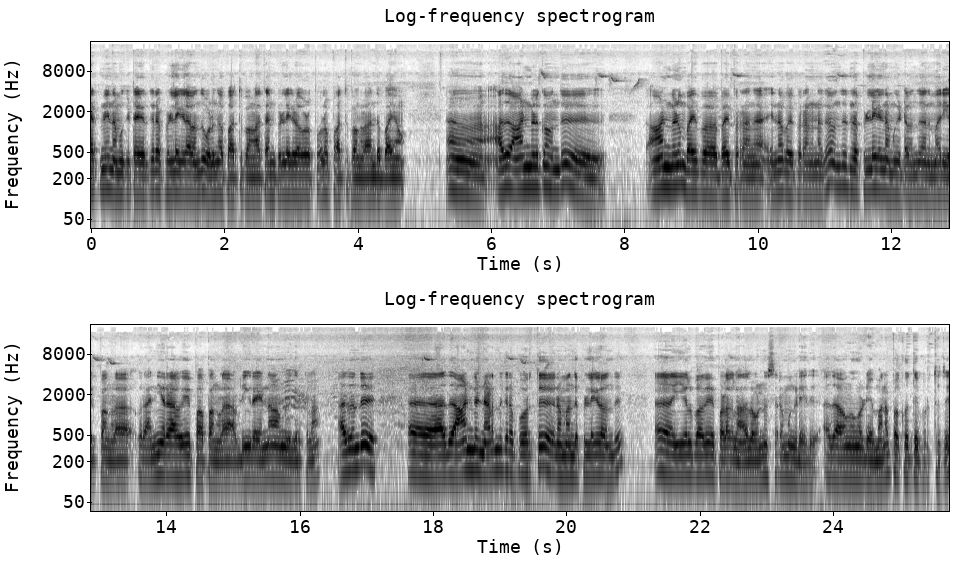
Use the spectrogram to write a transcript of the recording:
ஏற்கனவே நம்மக்கிட்ட இருக்கிற பிள்ளைகளை வந்து ஒழுங்காக பார்த்துப்பாங்களா? தன் பிள்ளைகளோட போல் பார்த்துப்பாங்களா அந்த பயம்? அது ஆண்களுக்கும் வந்து ஆண்களும் பயப்ப பயப்படுறாங்க. என்ன பயப்படுறாங்கனாக்கா வந்து இந்த பிள்ளைகள் நம்மக்கிட்ட வந்து அந்த மாதிரி இருப்பாங்களா? ஒரு அந்நியராகவே பார்ப்பாங்களா? அப்படிங்கிற எண்ணம் அவங்களுக்கு இருக்கலாம். அது வந்து அது ஆண்கள் நடந்துக்கிற பொறுத்து நம்ம அந்த பிள்ளைகளை வந்து இயல்பாகவே பழகலாம். அதில் ஒன்றும் சிரமம் கிடையாது. அது அவங்கவுங்களுடைய மனப்பக்குவத்தை பொறுத்தது.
